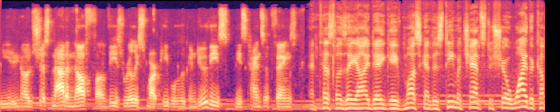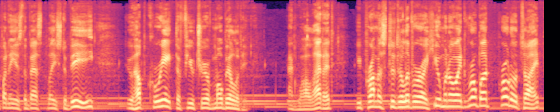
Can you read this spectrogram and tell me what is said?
You know, it's just not enough of these really smart people who can do these these kinds of things. And Tesla's AI Day gave Musk and his team a chance to show why the company is the best place to be to help create the future of mobility. And while at it, he promised to deliver a humanoid robot prototype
